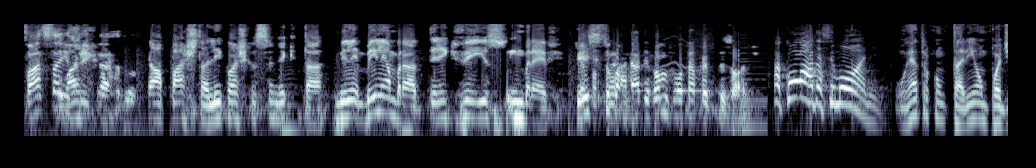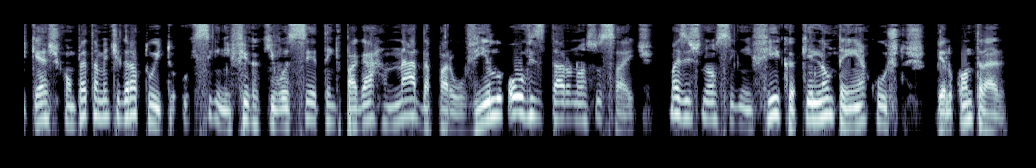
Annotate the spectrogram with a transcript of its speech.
Faça Eu isso, acho- Ricardo. É uma pasta ali que eu acho que eu sei onde é que tá. Bem lembrado, teria que ver isso em breve. Deixa isso guardado e vamos voltar pro episódio. Acorda, Simone! O Retrocomputaria é um podcast completamente gratuito, o que significa que você tem que pagar nada para ouvi-lo ou visitar o nosso site. Mas isso não significa que ele não tenha custos. Pelo contrário,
